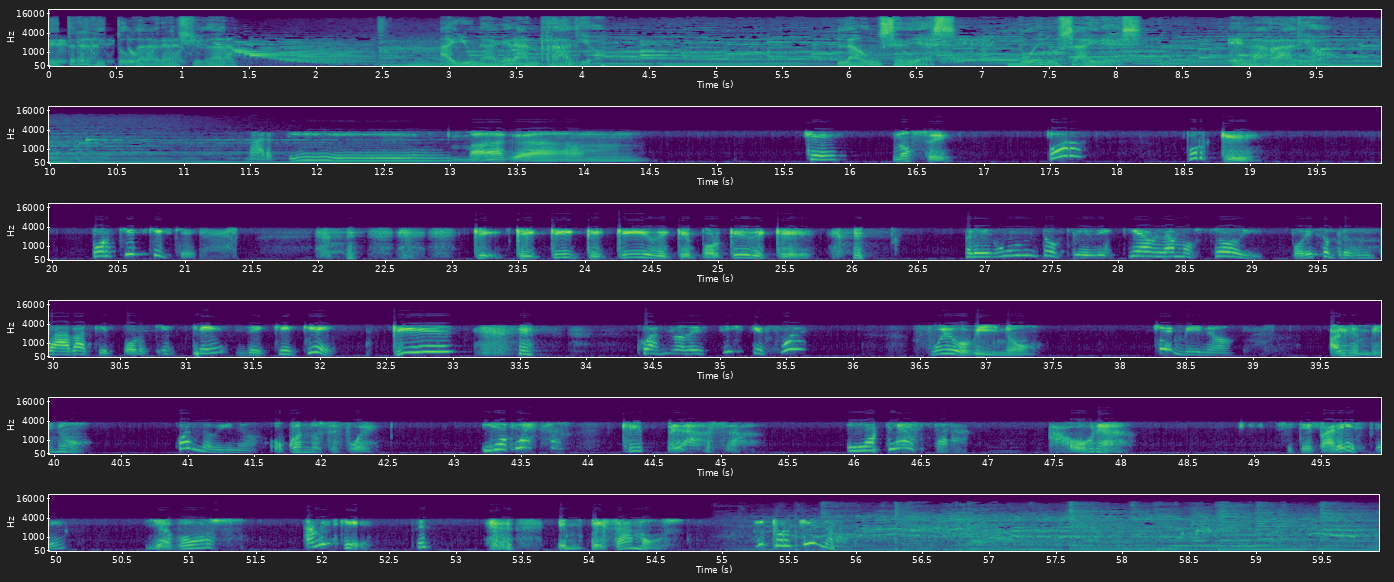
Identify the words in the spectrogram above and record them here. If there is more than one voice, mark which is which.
Speaker 1: Detrás de toda gran ciudad hay una gran radio. La 1110, Buenos Aires, en la radio.
Speaker 2: Martín.
Speaker 3: Maga.
Speaker 2: ¿Qué?
Speaker 3: No sé.
Speaker 2: ¿Por?
Speaker 3: ¿Por qué?
Speaker 2: ¿Por qué qué qué?
Speaker 3: ¿Qué, qué, qué, qué, qué, de qué, por qué, de qué?
Speaker 2: Pregunto que de qué hablamos hoy. Por eso preguntaba que por qué qué, de qué qué.
Speaker 3: ¿Qué?
Speaker 2: Cuando decís que fue,
Speaker 3: ¿Fue o vino?
Speaker 2: ¿quién vino?
Speaker 3: ¿Alguien vino?
Speaker 2: ¿Cuándo vino?
Speaker 3: ¿O cuándo se fue?
Speaker 2: ¿Y la plaza?
Speaker 3: ¿Qué plaza?
Speaker 2: La plaza.
Speaker 3: ¿Ahora?
Speaker 2: Si te parece.
Speaker 3: ¿Y a vos?
Speaker 2: ¿A mí qué?
Speaker 3: Empezamos.
Speaker 2: ¿Y por qué no?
